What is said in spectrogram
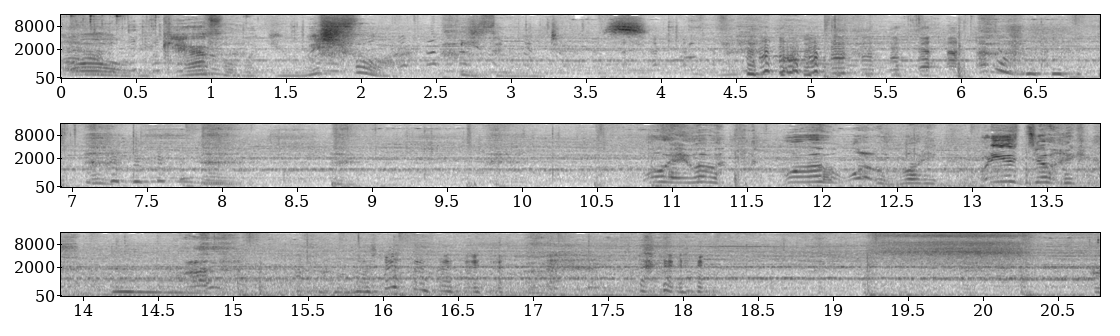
Oh, be careful what you wish for, Ethan Winters. Wait, what, what, what, what, are, you, what are you doing?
